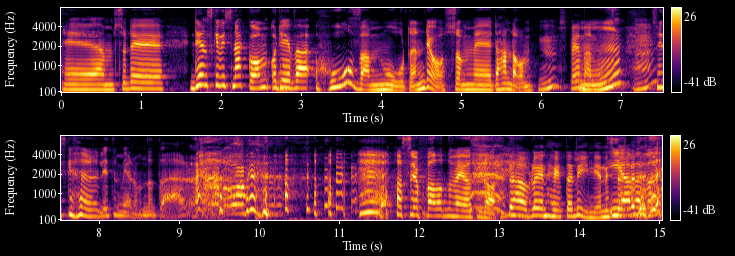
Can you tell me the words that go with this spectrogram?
Eh, så det, den ska vi snacka om och det var Hovamorden då som eh, det handlar om. Mm, spännande. Mm. Så vi ska höra lite mer om det där. alltså jag pallar inte med oss idag. Det här blir en Heta linjen Ja, istället.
